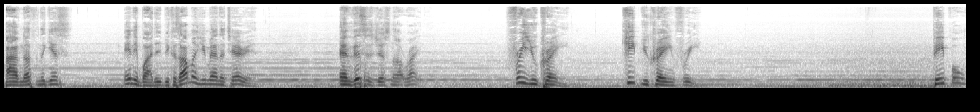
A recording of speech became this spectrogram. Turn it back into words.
I have nothing against anybody because I'm a humanitarian. And this is just not right. Free Ukraine. Keep Ukraine free. People,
